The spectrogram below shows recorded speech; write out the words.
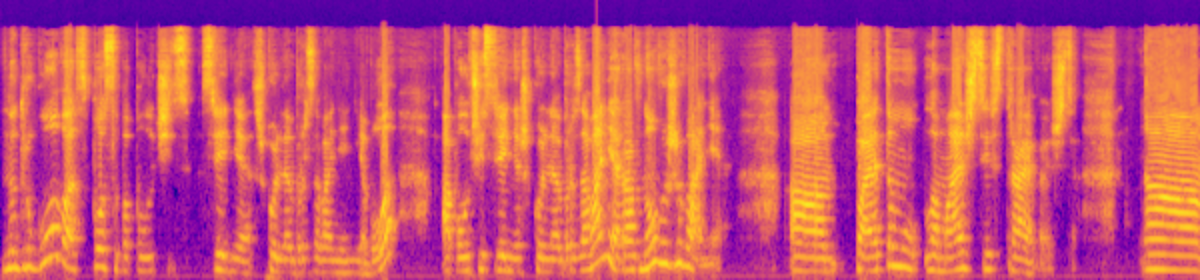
Но другого способа получить среднее школьное образование не было, а получить среднее школьное образование равно выживание. А, поэтому ломаешься и встраиваешься. А,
